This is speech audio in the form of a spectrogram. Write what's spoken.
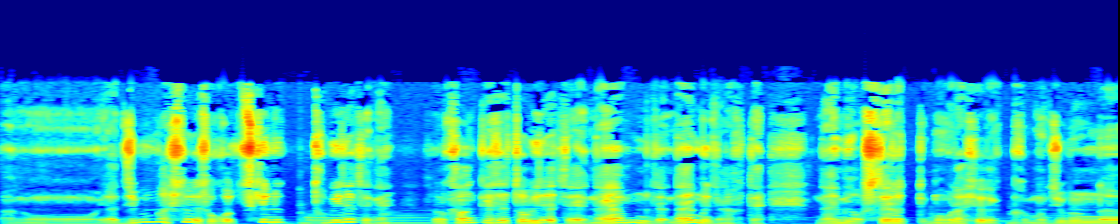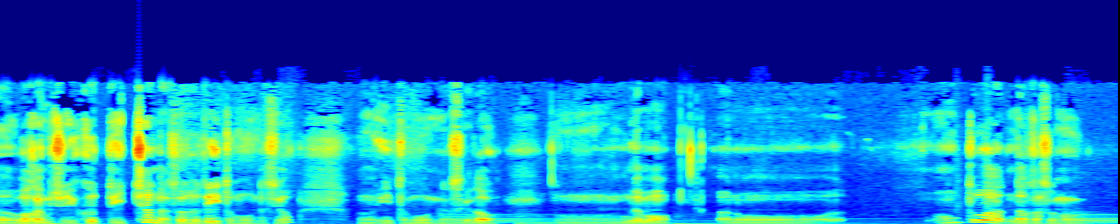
あのいや自分が一人でそこを突き抜飛び出てねその関係性飛び出て悩むんじゃ悩むんじゃなくて悩みを捨てるってもう俺は一人でもう自分の我が道を行くって言っちゃうんだ。それでいいと思うんですよ、うん、いいと思うんですけど、うん、でもあの本当はなんかその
